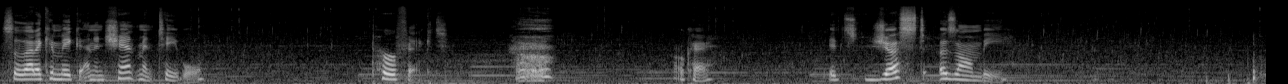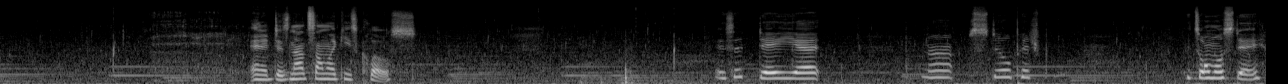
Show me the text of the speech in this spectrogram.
so that I can make an enchantment table. Perfect. okay. It's just a zombie. And it does not sound like he's close. Is it day yet? No, still pitch. It's almost day.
